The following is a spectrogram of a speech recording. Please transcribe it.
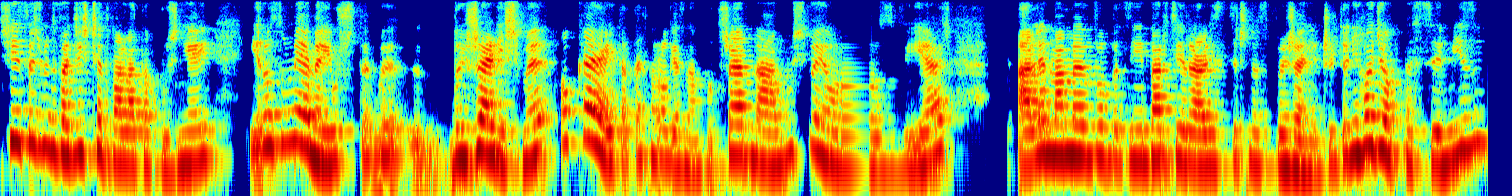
Dzisiaj jesteśmy 22 lata później i rozumiemy, już dojrzeliśmy, okej, okay, ta technologia jest nam potrzebna, musimy ją rozwijać, ale mamy wobec niej bardziej realistyczne spojrzenie. Czyli to nie chodzi o pesymizm,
